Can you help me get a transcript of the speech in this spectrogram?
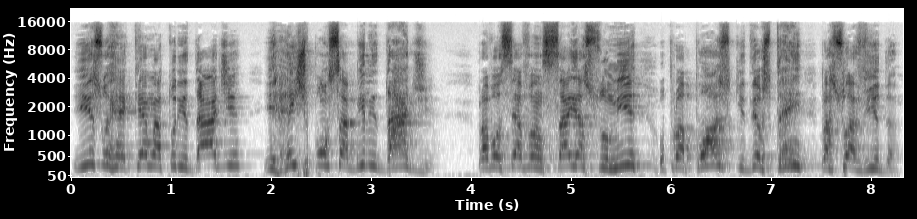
E isso requer maturidade e responsabilidade para você avançar e assumir o propósito que Deus tem para a sua vida.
